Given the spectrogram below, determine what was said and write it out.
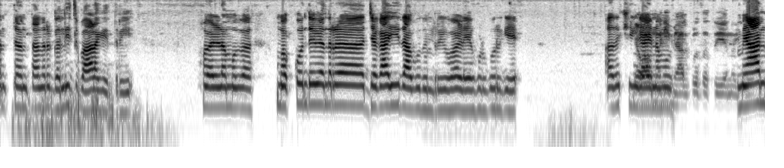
ಅಂತಂತಂದ್ರೆ ಗಲೀಜು ಭಾಳ ಆಗೈತ್ರಿ. ಹೊಳ್ಳಿ ನಮಗೆ ಮಕ್ಕೊಂದೇವಿ ಅಂದ್ರೆ ಜಗ ರೀ ಹೊಳ್ಳಿ ಹುಡುಗರಿಗೆ. ಅದಕ್ಕೆ ಹಿಂಗಾಗಿ ನಮಗೆ ಮ್ಯಾಲ್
